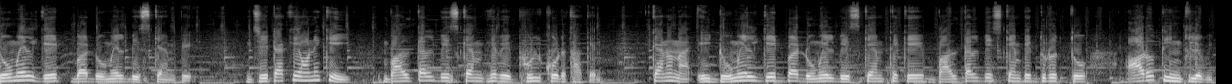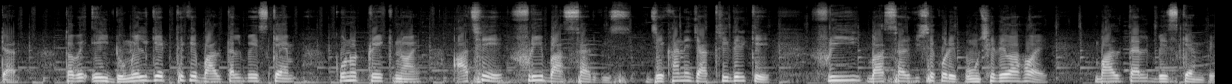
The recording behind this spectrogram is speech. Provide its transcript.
ডোমেল গেট বা ডোমেল বেস ক্যাম্পে যেটাকে অনেকেই বালতাল বেস ক্যাম্প ভেবে ভুল করে থাকেন। কেননা এই ডোমেল গেট বা ডোমেল বেস ক্যাম্প থেকে বালতাল বেস ক্যাম্পের দূরত্ব আরও তিন কিলোমিটার। তবে এই ডোমেল গেট থেকে বালতাল বেস ক্যাম্প কোনো ট্রেক নয়, আছে ফ্রি বাস সার্ভিস যেখানে যাত্রীদেরকে ফ্রি বাস সার্ভিসে করে পৌঁছে দেওয়া হয় বালতাল বেস ক্যাম্পে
